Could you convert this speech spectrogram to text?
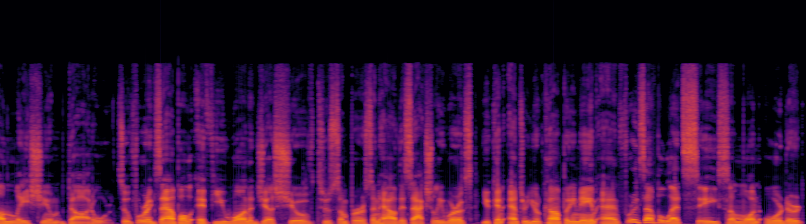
on Latium.org. So, for example, if you want to just show to some person how this actually works, you can enter your company name. And for example, let's say someone ordered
